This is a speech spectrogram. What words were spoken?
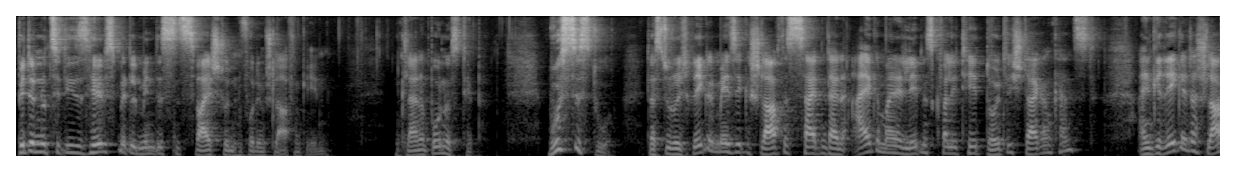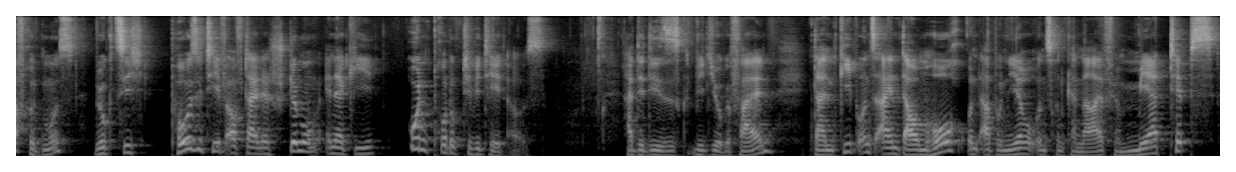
Bitte nutze dieses Hilfsmittel mindestens zwei Stunden vor dem Schlafengehen. Ein kleiner Bonustipp. Wusstest du, dass du durch regelmäßige Schlafenszeiten deine allgemeine Lebensqualität deutlich steigern kannst? Ein geregelter Schlafrhythmus wirkt sich positiv auf deine Stimmung, Energie und Produktivität aus. Hat dir dieses Video gefallen? Dann gib uns einen Daumen hoch und abonniere unseren Kanal für mehr Tipps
